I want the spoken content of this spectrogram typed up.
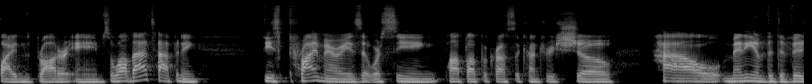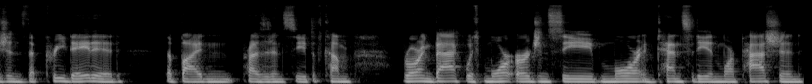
Biden's broader aim. So while that's happening, these primaries that we're seeing pop up across the country show how many of the divisions that predated the Biden presidency have come roaring back with more urgency, more intensity, and more passion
